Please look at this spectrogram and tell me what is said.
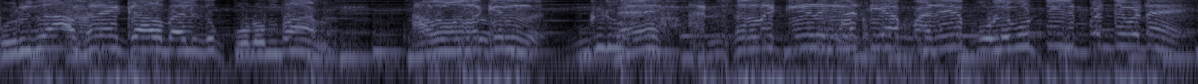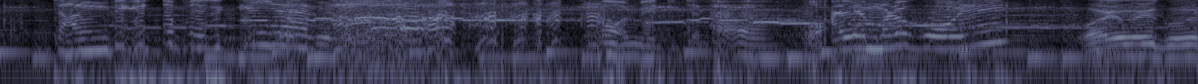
ഗുരുദാസനേക്കാൾ വലുത് കുടുംബാണ് അത് മറക്കരുത്. ഏ, അനുസരണക്കേട് കാട്ടിയ പഴയ പുളിമുട്ടി ഇരിപ്പുണ്ട് ഇവിടെ ചന്തിക്കിട്ട് പെരുക്കിൽ ഞാൻ. മോൻ വീട്ടിൽ ചെല്ല്. അല്ല നമ്മുടെ കോഴി? കോഴി പോയി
